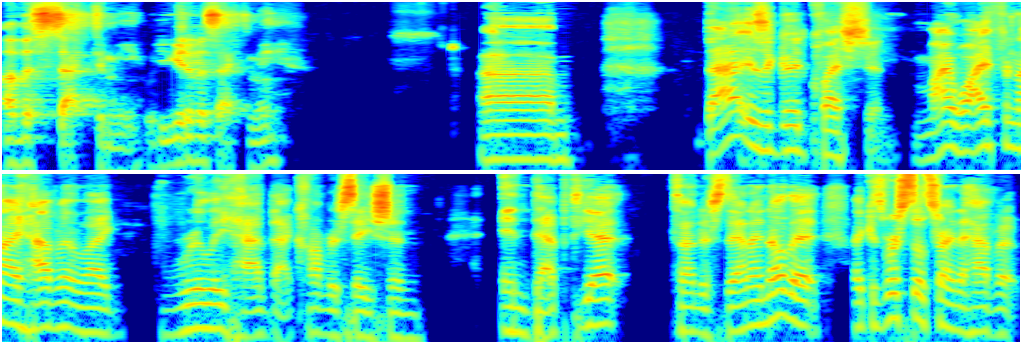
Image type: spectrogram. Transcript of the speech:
a vasectomy. Would you get a vasectomy? Um, that is a good question. My wife and I haven't like really had that conversation in depth yet to understand. I know that like because we're still trying to have it.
